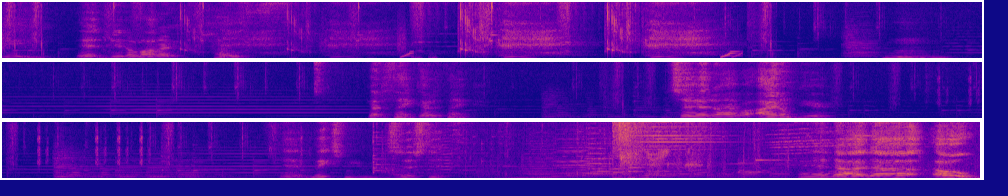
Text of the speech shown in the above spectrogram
Hey, that did a lot of. Oh. Hmm. Gotta think, gotta think. It said I have an item here that makes me resistant. And uh, uh oh!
